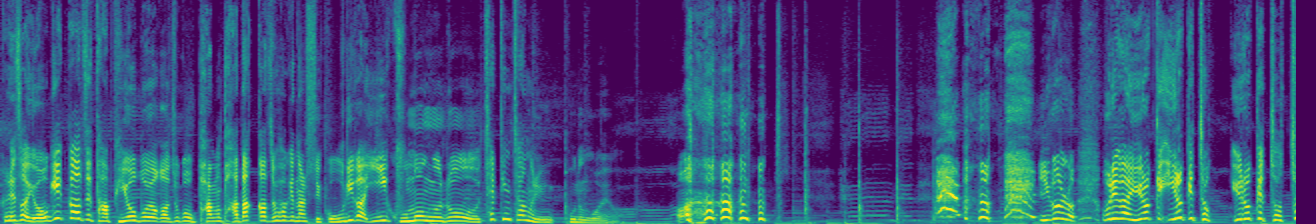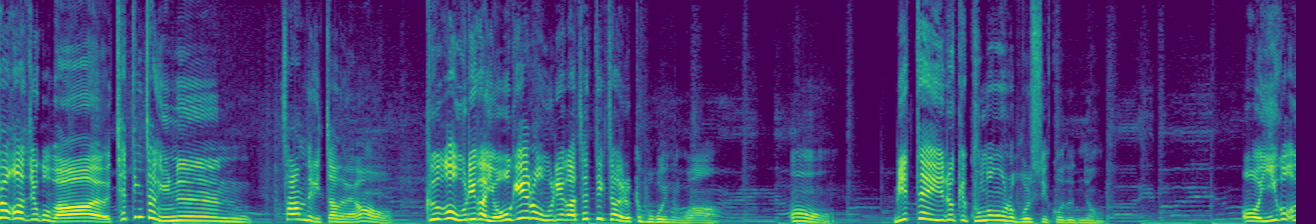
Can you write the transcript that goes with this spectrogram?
그래서 여기까지 다 비어 보여가지고 방 바닥까지 확인할 수 있고 우리가 이 구멍으로 채팅창을 보는 거예요. 이걸로 우리가 이렇게 이렇게 적 이렇게 젖혀가지고 막 채팅창 읽는 사람들 있잖아요. 그거 우리가 여기로 우리가 채팅창 이렇게 보고 있는 거야. 어 밑에 이렇게 구멍으로 볼 수 있거든요. 어 이거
